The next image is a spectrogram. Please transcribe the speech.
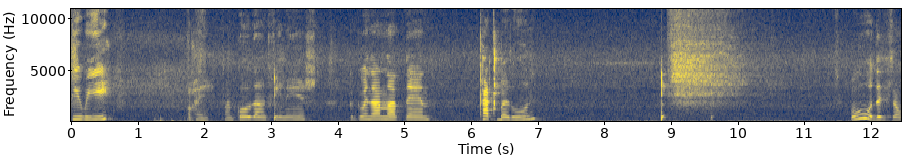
TV. Okay, on cooldown finish. Gagawin na natin cat balloon. Ooh, there's a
